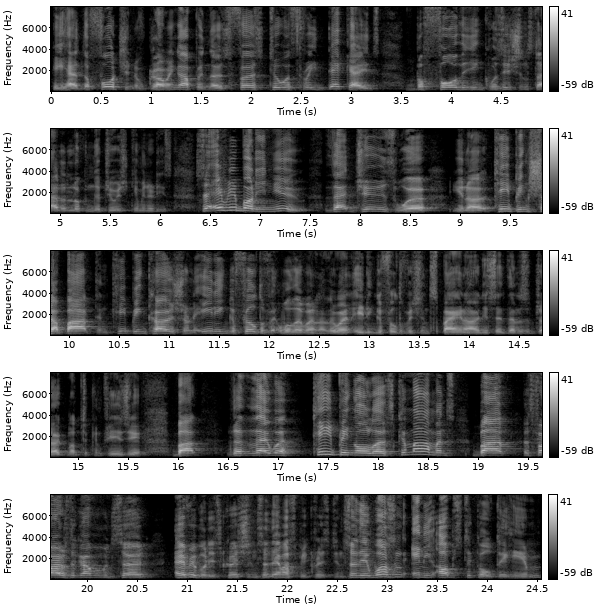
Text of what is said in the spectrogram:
He had the fortune of growing up in those first two or three decades before the Inquisition started looking at Jewish communities. So everybody knew that Jews were, you know, keeping Shabbat and keeping kosher and eating gefilte fish. Well, they weren't. They weren't eating gefilte fish in Spain. I only said that as a joke, not to confuse you. But that they were keeping all those commandments. But as far as the government was concerned, everybody's Christian, so they must be Christian. So there wasn't any obstacle to him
